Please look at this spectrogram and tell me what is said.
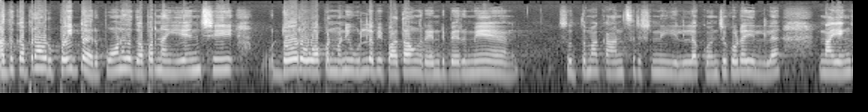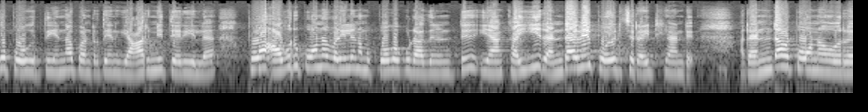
அதுக்கப்புறம் அவர் போயிட்டார். போனதுக்கப்புறம் நான் ஏஞ்சி டோரை ஓப்பன் பண்ணி உள்ளே போய் பார்த்தா அவங்க ரெண்டு பேருமே சுத்தமாக கான்சன்ட்ரேஷன் இல்லை கொஞ்சம் கூட இல்லை. நான் எங்கே போகிறது என்ன பண்ணுறது எனக்கு யாருமே தெரியல. போ அவர் போன வழியில் நம்ம போகக்கூடாதுன்ட்டு என் கை ரெண்டாவே போயிடுச்சு ரைட் ஹேண்டு ரெண்டாக போன ஒரு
